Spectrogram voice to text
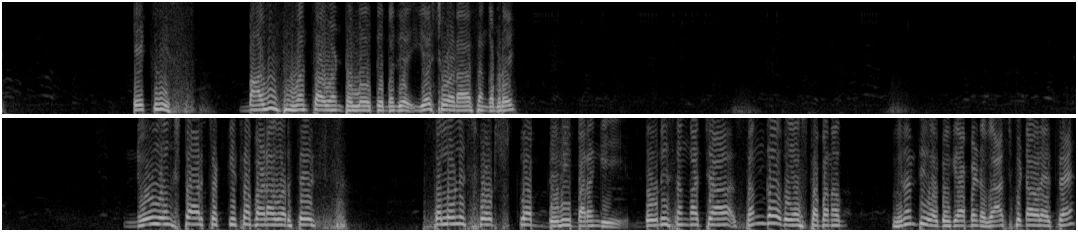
एकवीस बावीस धावांचं आव्हान ठेवलं होते. म्हणजे यश vada संघापुढे. New young star Chakkicha Pada versus Saloni sports club Devi Barangi. दोन्ही संघाच्या संघ व्यवस्थापना विनंती करतो की आपण व्यासपीठावर यायचं आहे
